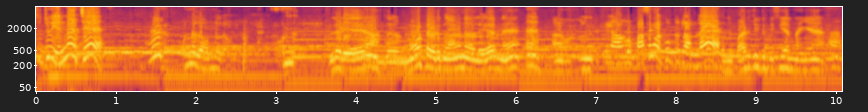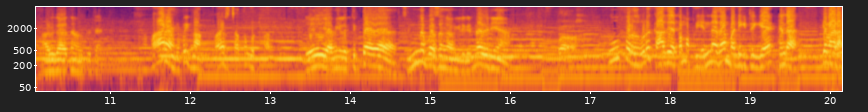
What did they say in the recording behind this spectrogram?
சுச்சு என்னாச்சு? ஆ? ஒண்ணும் இல்ல ஒண்ணும் இல்ல ஒண்ணு. இல்லடி அந்த நோட்டை எடுக்கலாம்னு அதுல ஏறினேன். அவங்க பசங்களை கூப்பிட்டுருக்கலாம்ல? கொஞ்சம் படிச்சுட்டு பிஸியா இருந்தாங்க. அதுக்காக தான் விட்டுட்டேன். பாரு அங்க போய் நான் பாரு சத்தம் போட்டு ஏய் அவங்கள திட்டாத. சின்ன பசங்க அவங்களுக்கு என்ன தெரியும்? கூப்பிடுறது கூட காது கேட்காம அப்படி என்னதான் பண்ணிக்கிட்டு இருக்கீங்க? ஏண்டா இங்க வாடா.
